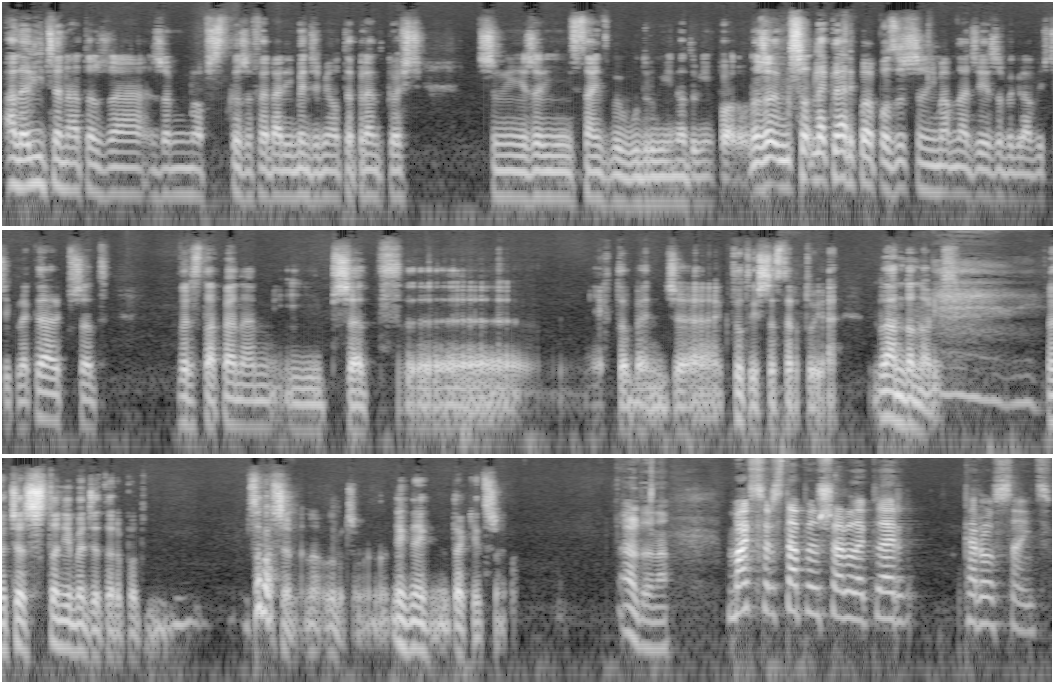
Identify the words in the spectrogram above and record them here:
ale liczę na to, że, że mimo wszystko, że Ferrari będzie miał tę prędkość, Szczególnie jeżeli Sainz był drugi na drugim polu. No, że Leclerc pole position i mam nadzieję, że wygra wyścig Leclerc przed Verstappenem i przed, yy, niech to będzie, kto tu jeszcze startuje? Lando Norris. Chociaż to nie będzie pod... Zobaczymy, no zobaczymy. No, niech, niech takie trzy. Aldona. Max Verstappen, Charles Leclerc, Carlos Sainz.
